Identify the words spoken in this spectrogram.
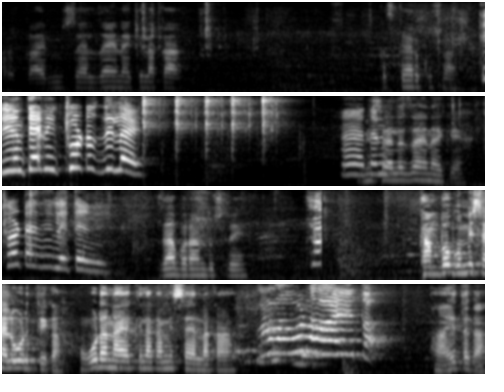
अरे काय मिसाईल जाय नाही केला का? कस काय तीन त्यांनी छोटच दिलंय. हा, त्यांनी मिसाईल जाय नाही की. छोटच दिलंय त्यांनी. जा बरं आणि दुसरे. थांब बघू मिसाईल उडते का? उडा नाही केला का मिसाईलला का? हा येतं का?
